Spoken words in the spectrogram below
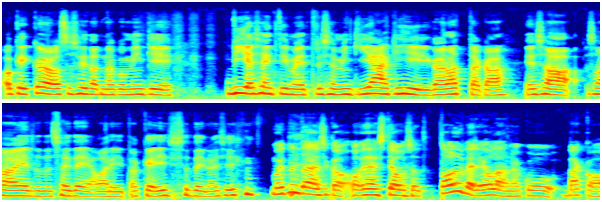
okei okay,, girl, sa sõidad nagu mingi viie sentimeetrise mingi jääkihiga rattaga ja sa, sa eeldad, et sa ei tee avariid, okei okay,, see on teine asi. ma ütlen täiesti, täiesti ausalt, talvel ei ole nagu väga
